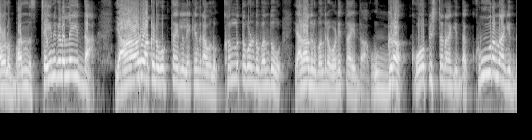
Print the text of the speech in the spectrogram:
ಅವನು ಬಂದು ಚೈನ್ಗಳಲ್ಲೇ ಇದ್ದ. ಯಾರೂ ಆ ಕಡೆ ಹೋಗ್ತಾ ಇರಲಿಲ್ಲ, ಯಾಕೆಂದರೆ ಅವನು ಕಲ್ಲು ತಗೊಂಡು ಬಂದು ಯಾರಾದರೂ ಬಂದರೆ ಹೊಡಿತಾ ಇದ್ದ. ಉಗ್ರ ಕೋಪಿಷ್ಠನಾಗಿದ್ದ, ಕ್ರೂರನಾಗಿದ್ದ.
